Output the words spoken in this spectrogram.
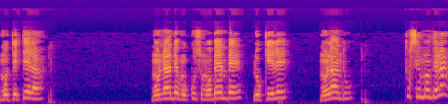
Motetela, Monande, Mokusu, Mobembe, Lokele, Molandu, tous ces mondes-là.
